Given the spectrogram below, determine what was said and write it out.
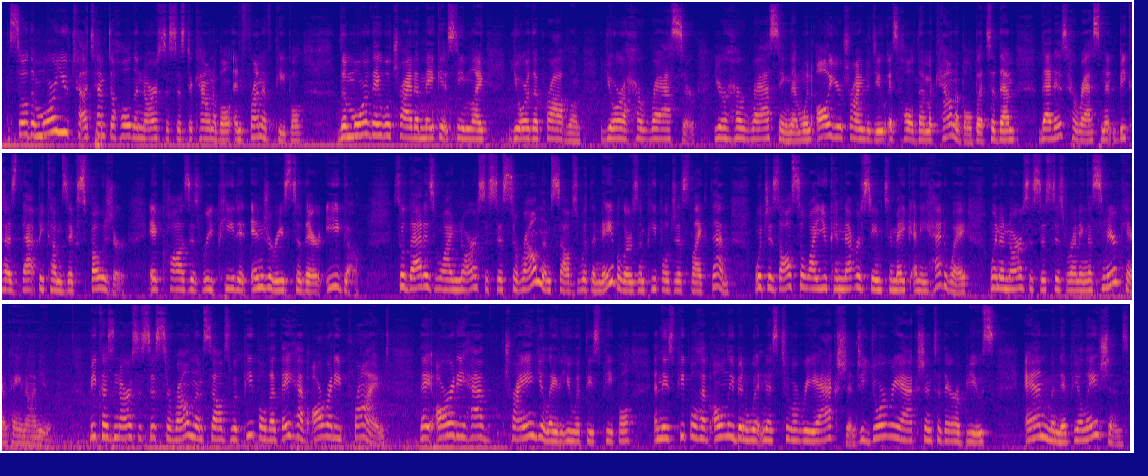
So the more you attempt to hold a narcissist accountable in front of people, the more they will try to make it seem like you're the problem, you're a harasser, you're harassing them when all you're trying to do is hold them accountable. But to them, that is harassment because that becomes exposure. It causes repeated injuries to their ego. So that is why narcissists surround themselves with enablers and people just like them, which is also why you can never seem to make any headway when a narcissist is running a smear campaign on you. Because narcissists surround themselves with people that they have already primed. They already have triangulated you with these people, and these people have only been witness to a reaction, to your reaction to their abuse and manipulations.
